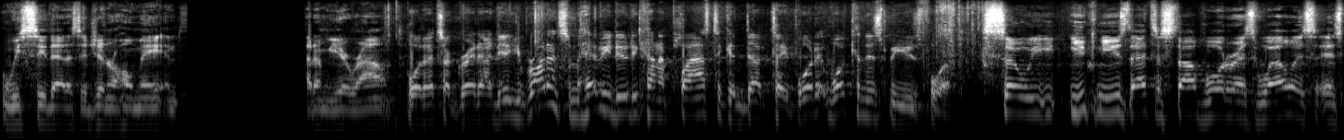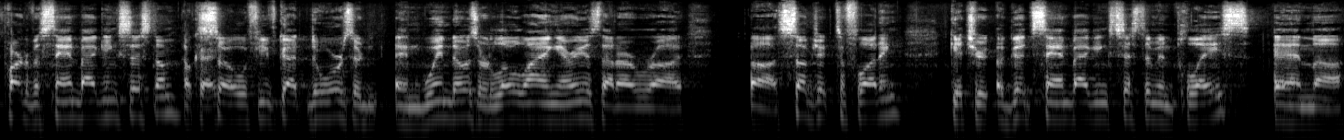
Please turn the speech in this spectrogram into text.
we see that as a general home maintenance them year round. Well, that's a great idea. You brought in some heavy duty kind of plastic and duct tape. What, what can this be used for? So you can use that to stop water as well as, as part of a sandbagging system. Okay. So if you've got doors or, and windows or low-lying areas that are uh, uh, subject to flooding, get your a good sandbagging system in place, and uh,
